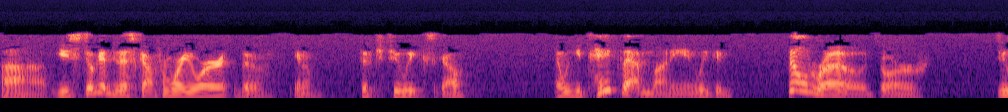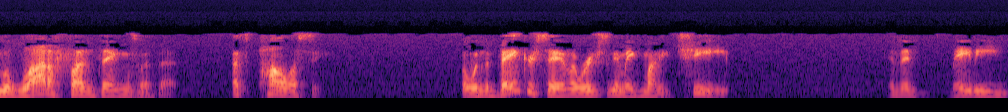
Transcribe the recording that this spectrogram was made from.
Uh, you still get a discount from where you were the you know 52 weeks ago, and we could take that money and we could build roads or do a lot of fun things with it. That's policy. But when the bankers say that we're just going to make money cheap, and then maybe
